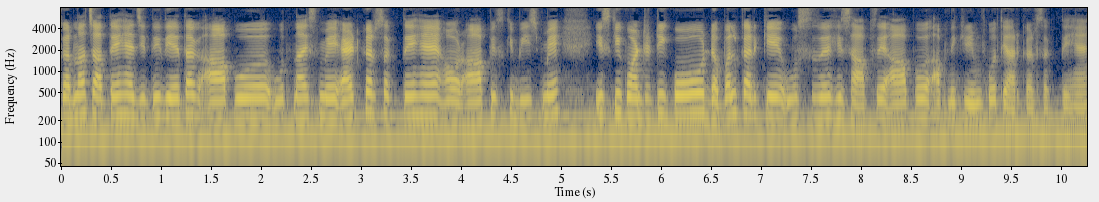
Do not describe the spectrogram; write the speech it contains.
करना चाहते हैं, जितनी देर तक आप उतना इसमें ऐड कर सकते हैं और आप इसके बीच में इसकी क्वांटिटी को डबल करके उस हिसाब से आप अपनी क्रीम को तैयार कर सकते हैं।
